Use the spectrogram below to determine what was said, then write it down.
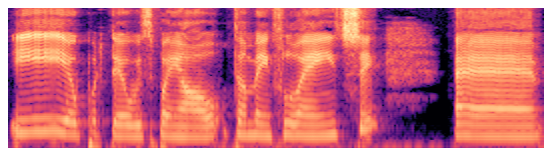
E eu, por ter o espanhol também fluente, é,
